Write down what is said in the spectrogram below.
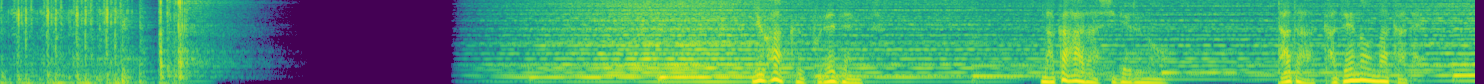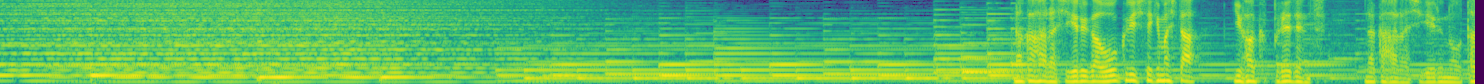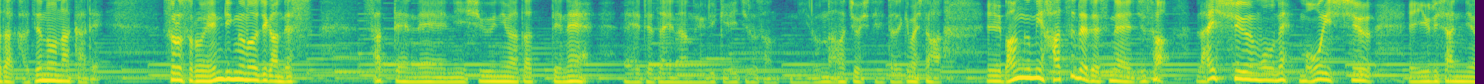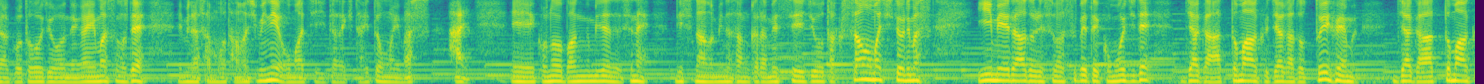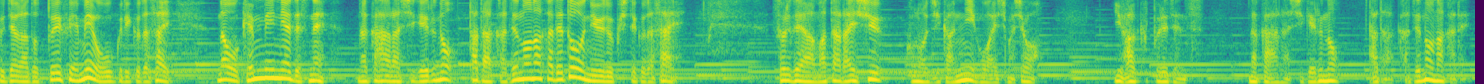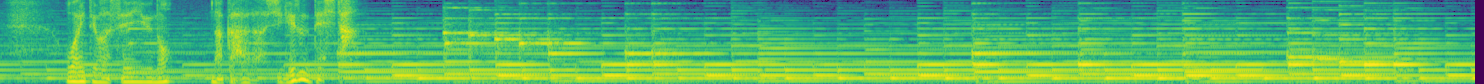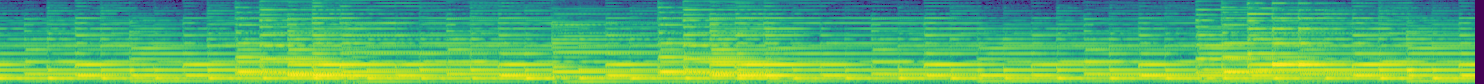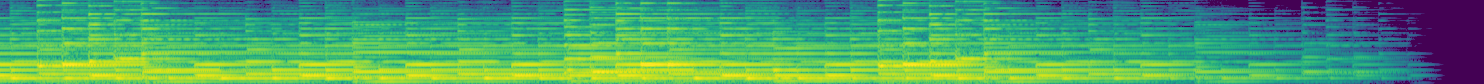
油白プレゼンツ。中原茂の「ただ風の中で」中原茂がお送りしてきました「油白プレゼンツ。中原茂のただ風の中で」そろそろエンディングのお時間です。さてね2週にわたってねデザイナーのゆりけい一郎さんにろんな話をしていただきましたが、えー番組初でですね実は来週もねもう一週、えーゆりさんにはご登場を願いますので、えー皆さんも楽しみにお待ちいただきたいと思います。はい、えーこの番組ではですねリスナーの皆さんからメッセージをたくさんお待ちしております。e メールアドレスはすべて小文字で jaga.jaga.fm jaga.jaga.fm へお送りください。なお件名にはですね中原茂の「ただ風の中で」と入力してください。それではまた来週この時間にお会いしましょう。余白プレゼンツ中原茂の「ただ風の中で」お相手は声優の中原茂でした。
